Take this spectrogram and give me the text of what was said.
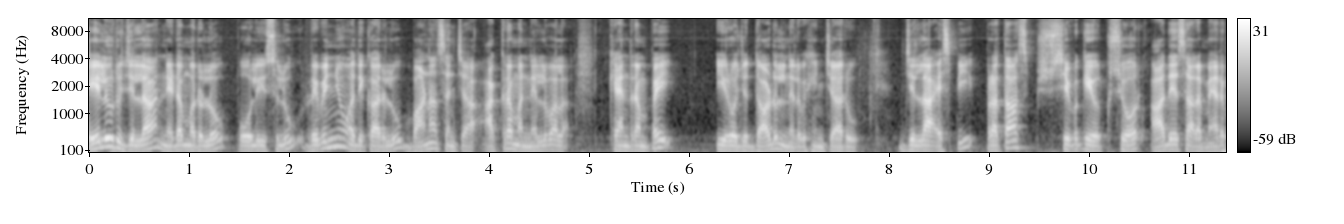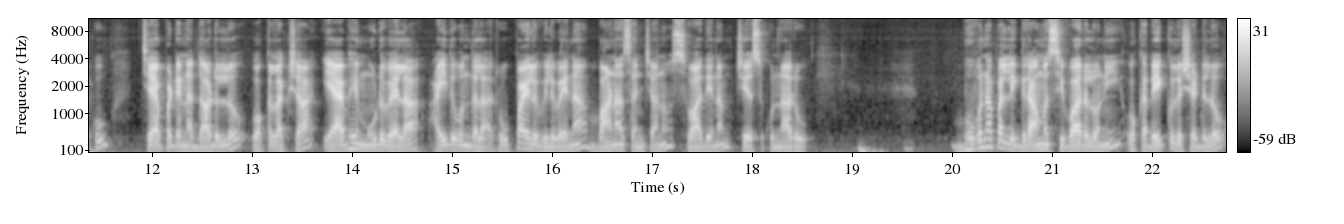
ఏలూరు జిల్లా నిడమరులో పోలీసులు రెవెన్యూ అధికారులు బాణాసంచా అక్రమ నిల్వల కేంద్రంపై ఈరోజు దాడులు నిర్వహించారు. జిల్లా ఎస్పీ ప్రతాప్ శివకిషోర్ ఆదేశాల మేరకు చేపట్టిన దాడుల్లో ఒక లక్ష యాభై మూడు వేల ఐదు వందల రూపాయల విలువైన బాణాసంచాను స్వాధీనం చేసుకున్నారు. భువనపల్లి గ్రామ శివారులోని ఒక రేకుల షెడ్లో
